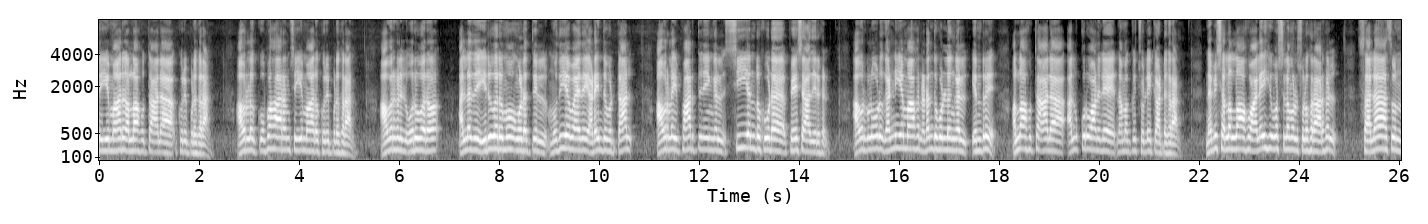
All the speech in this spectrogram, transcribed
செய்யுமாறு அல்லாஹு தாலா குறிப்பிடுகிறான். அவர்களுக்கு உபகாரம் செய்யுமாறு குறிப்பிடுகிறான். அவர்களில் ஒருவரோ அல்லது இருவருமோ உங்களிடத்தில் முதிய வயதை அடைந்துவிட்டால் அவர்களை பார்த்து நீங்கள் சி என்று கூட பேசாதீர்கள். அவர்களோடு கண்ணியமாக நடந்து கொள்ளுங்கள் என்று அல்லாஹு தாலா அல் குர்வானிலே நமக்கு சொல்லி காட்டுகிறான். நபி ஸல்லல்லாஹு அலைஹி வஸ்லமல் சொல்கிறார்கள் சலாசுன்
